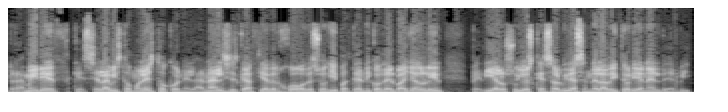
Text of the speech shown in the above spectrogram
Ramírez, que se le ha visto molesto con el análisis que hacía del juego de su equipo el técnico del Valladolid, pedía a los suyos que se olvidasen de la victoria en el derby.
